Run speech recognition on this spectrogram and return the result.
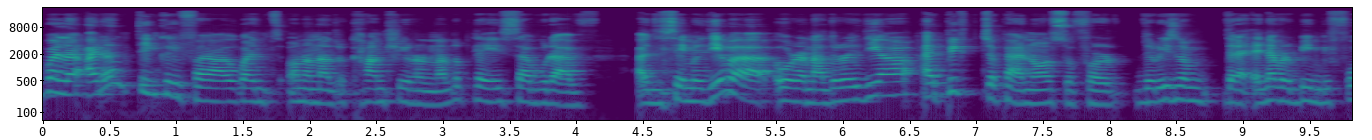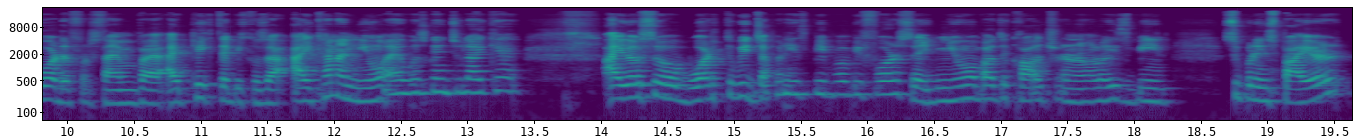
Well, I don't think if I went on another country or another place, I would have the same idea but, or another idea. I picked Japan also for the reason that I never been before the first time, but I picked it because I, I kind of knew I was going to like it. I also worked with Japanese people before, so I knew about the culture and always been super inspired.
